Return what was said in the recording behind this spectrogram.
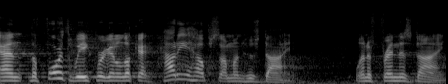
And the fourth week, we're going to look at how do you help someone who's dying? When a friend is dying.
